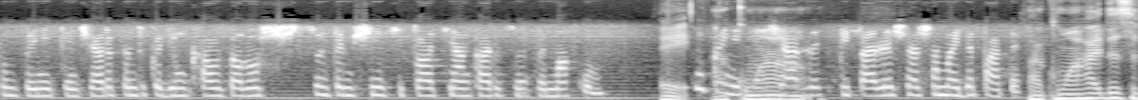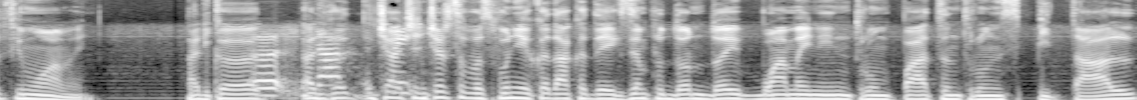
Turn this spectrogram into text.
în penitenciară, pentru că din cauza lor și- suntem și în situația în care suntem acum. Ei, Cu acum, penitenciarele, spitale și așa mai departe. acum haideți să fim oameni. Adică, Uh, adică da, ceea ce păi- încerc să vă spun e că dacă, de exemplu, dorm doi oameni într-un pat, într-un spital,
